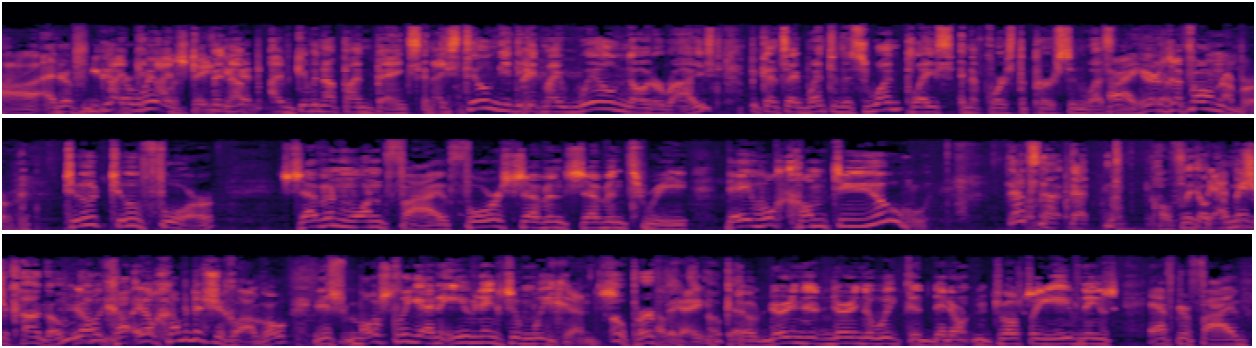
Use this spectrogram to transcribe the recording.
Uh, and if you got a I've, real I've estate, given up. got- I've given up on banks, and I still need to get my will notarized because I went to this one place, and of course the person wasn't. All right, here's there. the phone number 224 715 4773. They will come to you. That's not that. Hopefully he'll I come mean, to Chicago. He'll, he'll come to Chicago. It's mostly on evenings and weekends. Oh, perfect. Okay. Okay. So during the during the week, that they don't. It's mostly evenings after five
